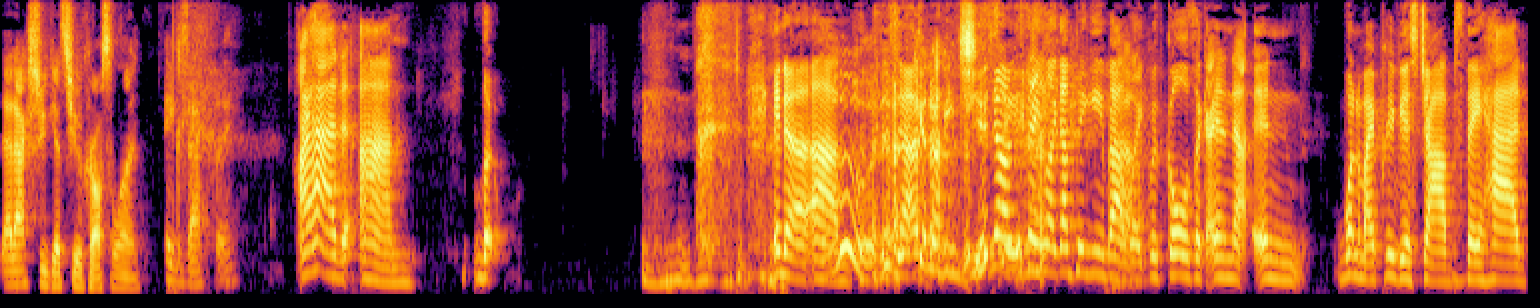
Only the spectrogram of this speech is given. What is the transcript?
that actually gets you across the line. exactly. I had um look in a um Ooh, this no, is gonna be juicy. No, I'm saying like I'm thinking about Yeah. like with goals, like in in one of my previous jobs, they had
